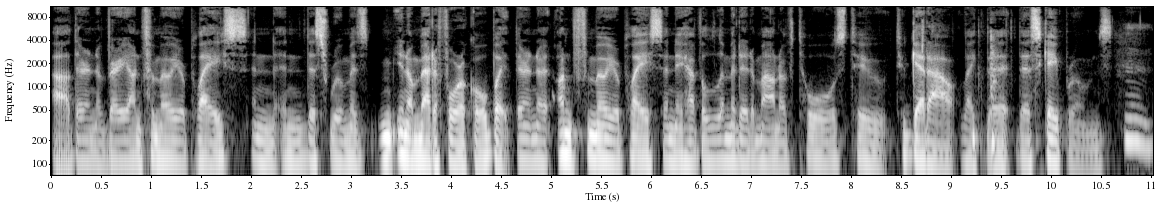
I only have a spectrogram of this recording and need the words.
uh, they're in a very unfamiliar place, and, and this room is, you know, metaphorical, but they're in an unfamiliar place, and they have a limited amount of tools to to get out, like the the escape rooms. Mm.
